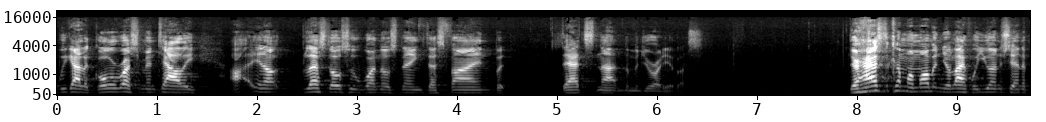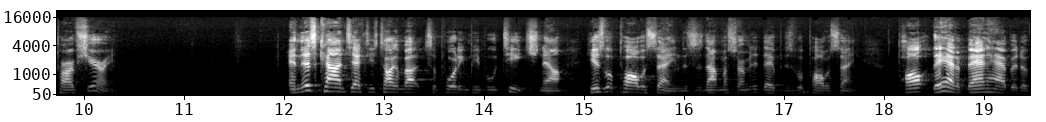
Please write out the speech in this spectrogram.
we got a gold rush mentality. Uh, you know, bless those who won those things. That's fine, but that's not the majority of us. There has to come a moment in your life where you understand the power of sharing. In this context, he's talking about supporting people who teach. Now, here's what Paul was saying. This is not my sermon today, but this is what Paul was saying. Paul, they had a bad habit of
